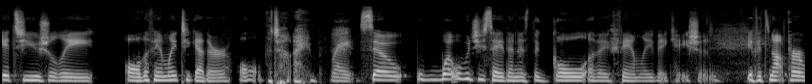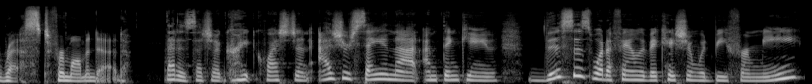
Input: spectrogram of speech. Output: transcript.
it's usually all the family together all the time. Right. So, what would you say then is the goal of a family vacation if it's not for a rest for mom and dad? That is such a great question. As you're saying that, I'm thinking this is what a family vacation would be for me,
